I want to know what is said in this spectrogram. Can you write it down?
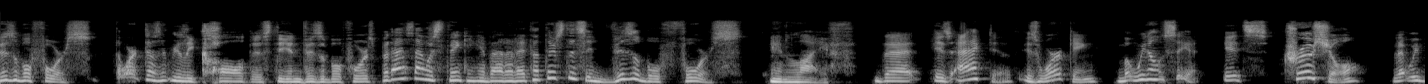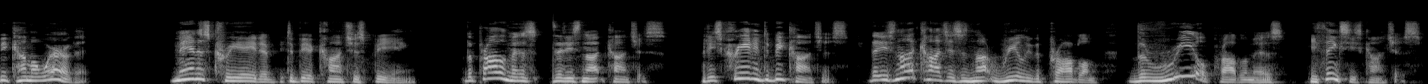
Invisible force. The work doesn't really call this the invisible force, but as I was thinking about it, I thought there's this invisible force in life that is active, is working, but we don't see it. It's crucial that we become aware of it. Man is created to be a conscious being. The problem is that he's not conscious. But he's created to be conscious. That he's not conscious is not really the problem. The real problem is he thinks he's conscious.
